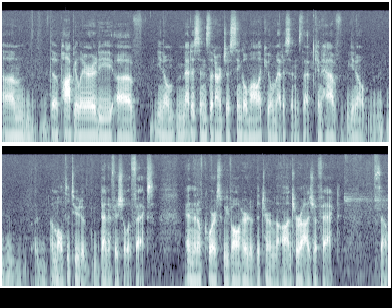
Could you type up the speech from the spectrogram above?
um, the popularity of you know, medicines that aren't just single molecule medicines that can have, you know, a, multitude of beneficial effects. And then, of course, we've all heard of the term the entourage effect. So.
